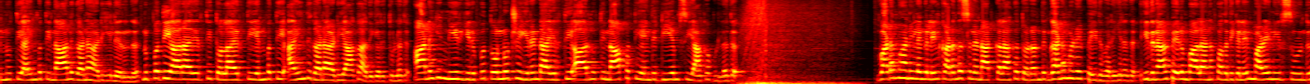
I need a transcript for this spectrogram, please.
எண்ணூத்தி ஐம்பத்தி நாலு கன அடியிலிருந்து முப்பத்தி ஆறாயிரத்தி தொள்ளாயிரத்தி எண்பத்தி ஐந்து கன அடியாக அதிகரித்துள்ளது. அணையின் நீர் இருப்பு தொன்னூற்றி இரண்டாயிரத்தி அறுநூத்தி நாற்பத்தி ஐந்து டிஎம்சியாக உள்ளது. வடமாநிலங்களில் கடந்த சில நாட்களாக தொடர்ந்து கனமழை பெய்து வருகிறது. இதனால் பெரும்பாலான பகுதிகளில் மழைநீர் சூழ்ந்து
